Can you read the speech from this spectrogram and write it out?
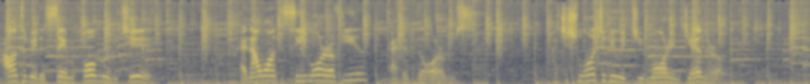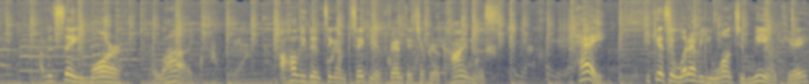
I want to be the same homeroom too. And I want to see more of you at the dorms. I just want to be with you more in general. I've been saying more a lot. I hope you didn't think I'm taking advantage of your kindness. Hey, you can say whatever you want to me, okay?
